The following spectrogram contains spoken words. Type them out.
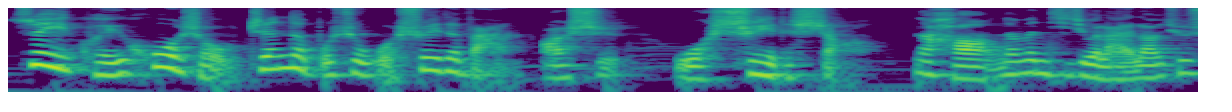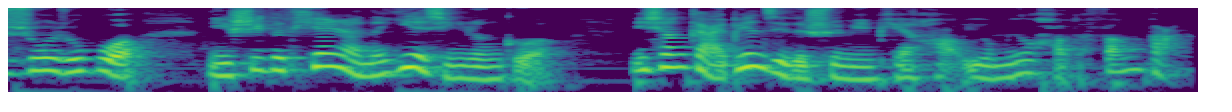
罪魁祸首真的不是我睡得晚，而是我睡得少。那好，那问题就来了，就是说，如果你是一个天然的夜行人格，你想改变自己的睡眠偏好，有没有好的方法？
